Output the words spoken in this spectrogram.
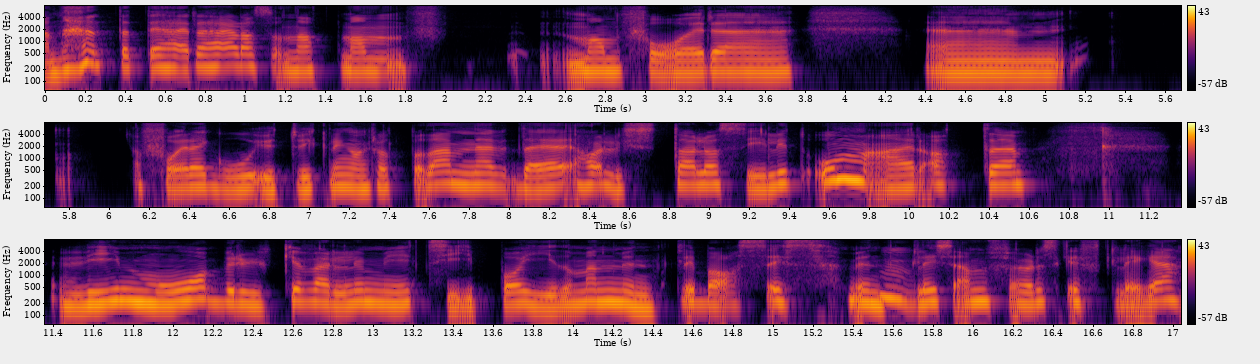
enhet, dette her, da, sånn at man man får eh, eh, får ei god utvikling akkurat på det. Men det jeg har lyst til å si litt om, er at eh, vi må bruke veldig mye tid på å gi dem en muntlig basis. Muntlig mm. kommer før det skriftlige,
